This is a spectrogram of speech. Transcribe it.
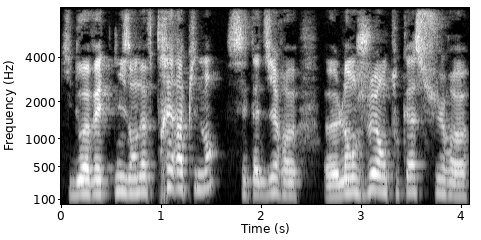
qui doivent être mises en œuvre très rapidement. C'est-à-dire l'enjeu, en tout cas sur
